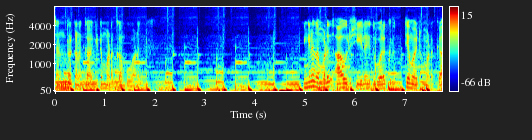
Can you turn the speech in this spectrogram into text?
സെന്റർ കണക്കാക്കിയിട്ട് മടക്കാൻ പോവാണ്. ഇങ്ങനെ നമ്മൾ ആ ഒരു ശീല ഇതുപോലെ കൃത്യമായിട്ട് മടക്കുക.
